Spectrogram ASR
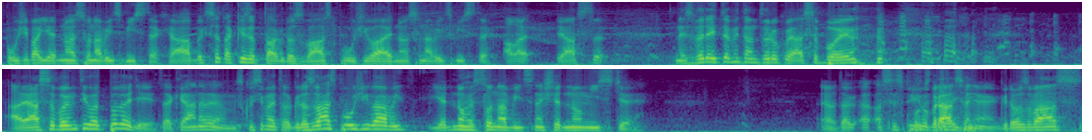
používají jedno heslo na víc místech. Já bych se taky zeptal, kdo z vás používá jedno heslo na víc místech, ale já se... Nezvedejte mi tam tu ruku, já se bojím. ale já se bojím ty odpovědi, tak já nevím. Zkusíme to. Kdo z vás používá jedno heslo na víc než jedno místě? Jo, tak asi spíš Spousta obráceně. Lidí. Kdo z vás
